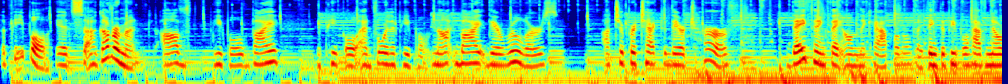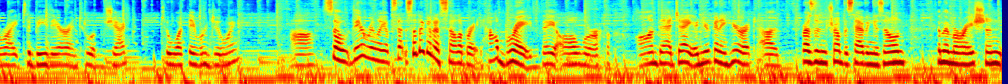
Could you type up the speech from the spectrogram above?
the people, it's a government of people by the people and for the people, not by their rulers uh, to protect their turf. They think they own the Capitol. They think the people have no right to be there and to object to what they were doing. Uh, so they're really upset. So they're going to celebrate how brave they all were on that day. And you're going to hear it. Uh, President Trump is having his own commemoration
